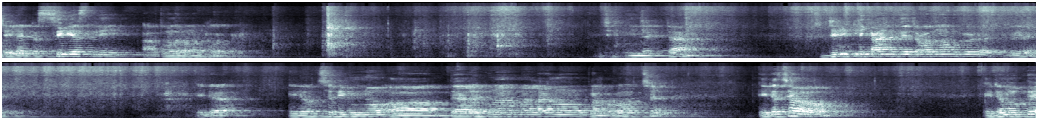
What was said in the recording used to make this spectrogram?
যে লাইটটা সিরিয়াসলি তোমাদের অনেক ভালো লাগবে। এই লাইটটা ডিরেক্টলি কারেন্ট দিয়ে চালানো হবে এটা এটা হচ্ছে বিভিন্ন আহ, দেয়ালের কোনায় কোনায় লাগানোর প্ল্যান করা হচ্ছে। এটা ছাড়াও এটার মধ্যে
